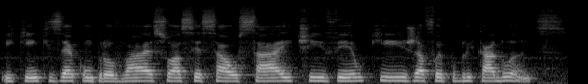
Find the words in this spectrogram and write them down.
e quem quiser comprovar é só acessar o site e ver o que já foi publicado antes.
